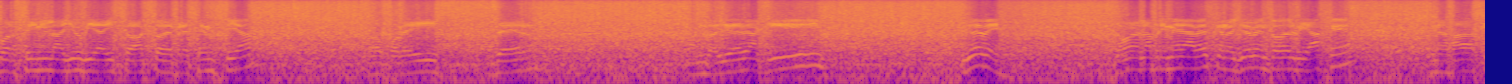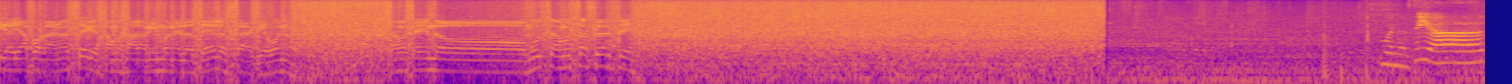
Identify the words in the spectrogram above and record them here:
Por fin la lluvia hizo acto de presencia, como podéis ver, cuando llueve aquí, llueve. Pero bueno, es la primera vez que nos llueve en todo el viaje y nos ha sido ya por la noche que estamos ahora mismo en el hotel, o sea que bueno, estamos teniendo mucha, mucha suerte. Buenos días.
